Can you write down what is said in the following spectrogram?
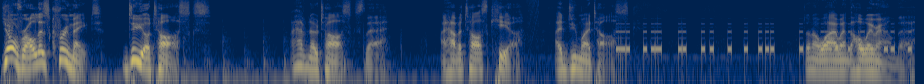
Your role as crewmate. Do your tasks. I have no tasks there. I have a task here. I do my task. Don't know why I went the whole way around there.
